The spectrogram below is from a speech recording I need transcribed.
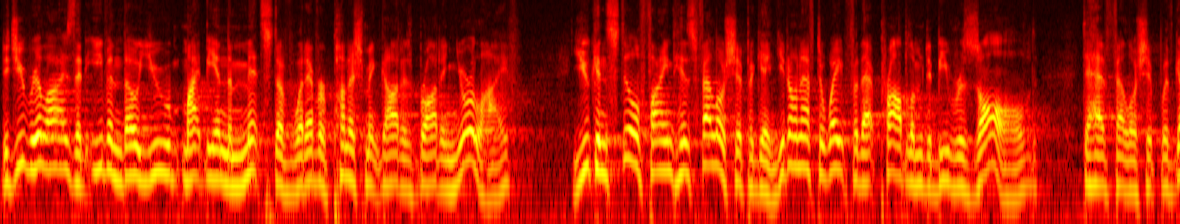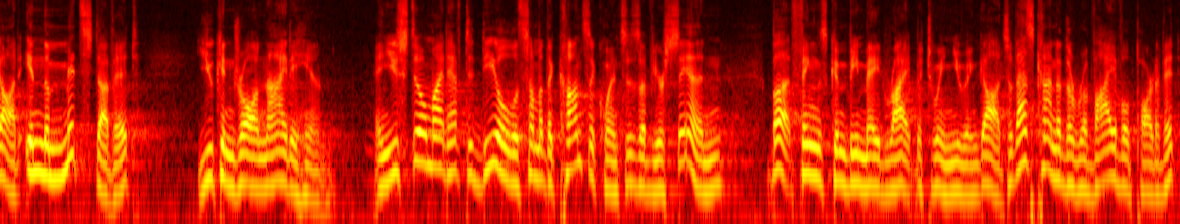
Did you realize that even though you might be in the midst of whatever punishment God has brought in your life, you can still find His fellowship again? You don't have to wait for that problem to be resolved to have fellowship with God. In the midst of it, you can draw nigh to Him. And you still might have to deal with some of the consequences of your sin but things can be made right between you and God. So that's kind of the revival part of it.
